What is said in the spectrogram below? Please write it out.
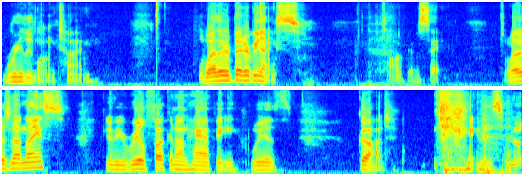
Really long time. The weather better be nice. That's all I'm gonna say. If the weather's not nice, gonna be real fucking unhappy with God. no,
